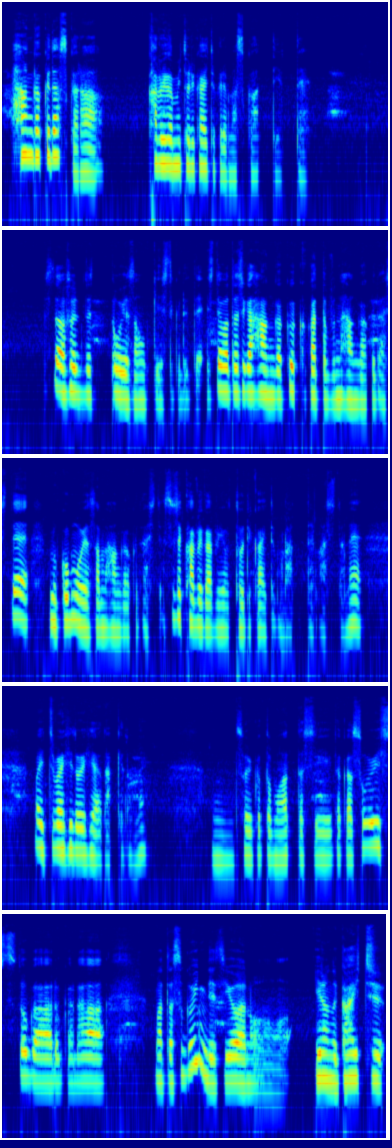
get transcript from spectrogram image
半額出すから壁紙取り替えてくれますかって言って。そしたらそれで大家さん OK してくれて。そして私が半額かかった分の半額出して向こうも大家さんも半額出して。そして壁紙を取り替えてもらってましたね、まあ、一番ひどい部屋だけどね、うん、そういうこともあったしだからそういう湿度があるからまたすごいんですよ。あのいろんな害虫。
